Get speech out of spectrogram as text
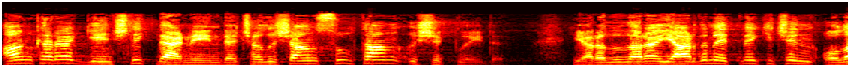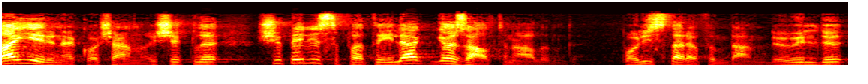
Ankara Gençlik Derneği'nde çalışan Sultan Işıklı'ydı. Yaralılara yardım etmek için olay yerine koşan Işıklı şüpheli sıfatıyla gözaltına alındı. Polis tarafından dövüldü,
